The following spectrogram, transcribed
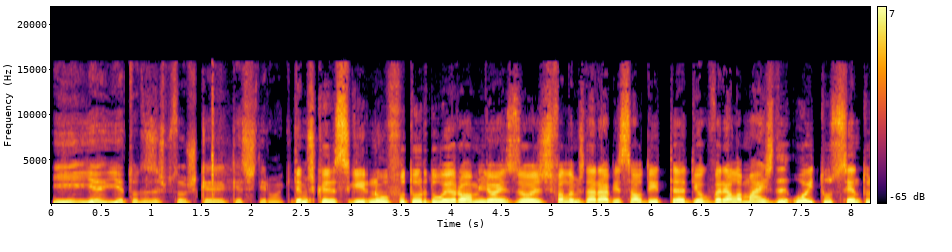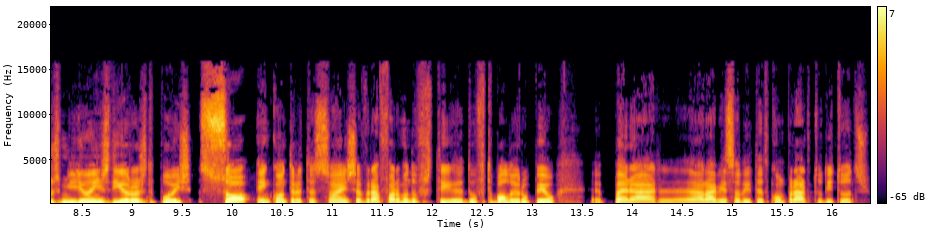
e, e, a, e a, todas as pessoas que, que, assistiram aqui. Temos que seguir. No futuro do Euro Milhões, hoje falamos da Arábia Saudita. Diogo Varela, mais de 800 milhões de euros depois, só em contratações. Haverá forma do, futebol europeu eh, parar a Arábia Saudita de comprar tudo e todos?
